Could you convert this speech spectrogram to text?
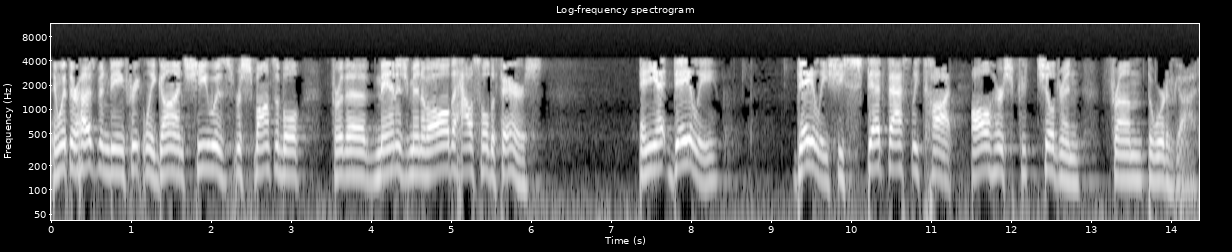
And with her husband being frequently gone, she was responsible for the management of all the household affairs. And yet, daily, daily, she steadfastly taught all her children from the Word of God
